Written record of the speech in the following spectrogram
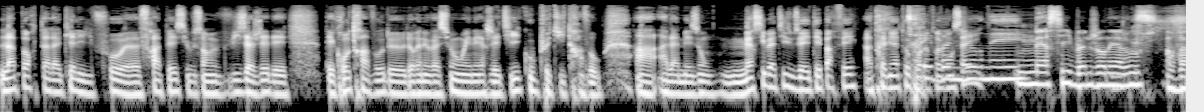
la porte à laquelle il faut euh, frapper si vous envisagez des, des gros travaux de, de rénovation énergétique ou petits travaux à, à la maison. Merci Baptiste, vous avez été parfait. À très bientôt pour Très notre bonne conseil. journée. Merci, bonne journée à vous. Au revoir.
